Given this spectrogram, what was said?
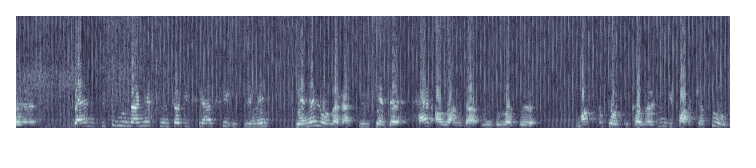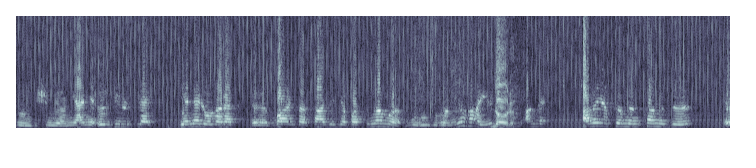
Ee, ben bütün bunların hepsinin tabii siyasi iklimin genel olarak ülkede her alanda uyguladığı baskı politikalarının bir parçası olduğunu düşünüyorum. Yani özgürlükler genel olarak e, var da sadece basına mı bu uygulanıyor? Hayır. Doğru. Ana- anayasanın tanıdığı e,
